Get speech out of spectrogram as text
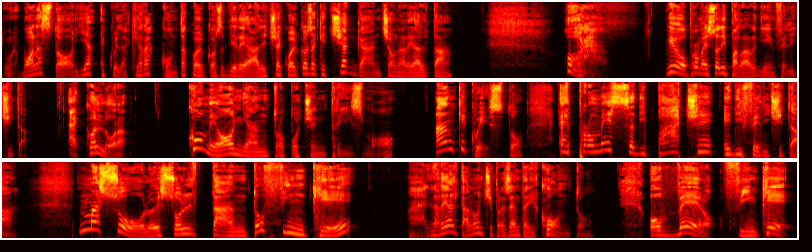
Una buona storia è quella che racconta qualcosa di reale, cioè qualcosa che ci aggancia a una realtà. Ora, vi avevo promesso di parlare di infelicità. Ecco allora, come ogni antropocentrismo, anche questo è promessa di pace e di felicità, ma solo e soltanto finché la realtà non ci presenta il conto. Ovvero finché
